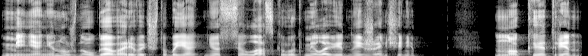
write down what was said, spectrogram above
Меня не нужно уговаривать, чтобы я отнесся ласково к миловидной женщине. Но Кэтрин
